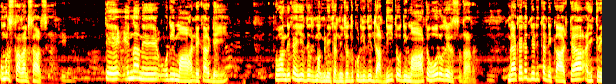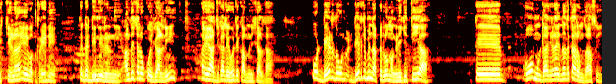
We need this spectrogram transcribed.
ਉਮਰ 17 ਕੁ ਸਾਲ ਸੀ। ਠੀਕ ਹੈ ਤੇ ਇਹਨਾਂ ਨੇ ਉਹਦੀ ਮਾਂ ਸਾਡੇ ਘਰ ਗਈ। ਤੋਂ ਆਂਦੀ ਕਿ ਅਸੀਂ ਇਹਦੇ ਦੀ ਮੰਗਣੀ ਕਰਨੀ ਚਾਹੁੰਦੇ ਕੁੜੀ ਦੀ ਦਾਦੀ ਤੇ ਉਹਦੀ ਮਾਂ ਤੇ ਹੋਰ ਉਹਦੇ ਰਿਸ਼ਤੇਦਾਰ। ਮੈਂ ਕਿਹਾ ਕਿ ਜਿਹੜੀ ਤੁਹਾਡੀ ਕਾਸਟ ਆ ਅਸੀਂ ਕ੍ਰਿਸਚੀਅਨ ਆ ਇਹ ਵੱਖਰੇ ਨੇ ਤੇ ਗੱਡੀ ਨਹੀਂ ਰਲਣੀ। ਆਂਦੇ ਚਲੋ ਕੋਈ ਗੱਲ ਨਹੀਂ ਇਹ ਅੱਜ ਕੱਲ੍ਹ ਇਹੋ ਜਿਹਾ ਕੰਮ ਨਹੀਂ ਚੱਲਦਾ। ਉਹ ਡੇਢ ਦੋ ਡੇਢ ਕੁ ਮਹੀਨਾ ਪਹਿਲਾਂ ਮੰਗਣੀ ਕੀਤੀ ਆ। ਤੇ ਉਹ ਮੁੰਡਾ ਜਿਹੜਾ ਇਹਨਾਂ ਦੇ ਘਰ ਆਉਂਦਾ ਸੀ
